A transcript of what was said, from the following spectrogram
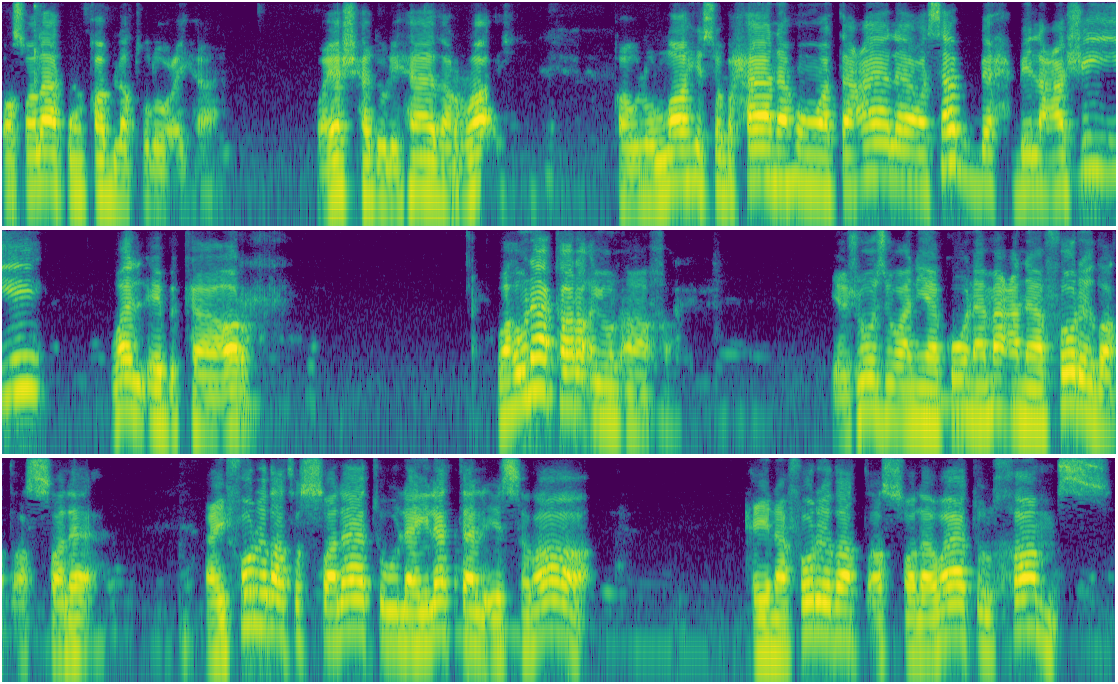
وصلاة قبل طلوعها. ويشهد لهذا الرأي قول الله سبحانه وتعالى وسبح بالعشي والإبكار وهناك رأي آخر يجوز أن يكون معنى فرضت الصلاة. أي فرضت الصلاة ليلة الإسراء حين فرضت الصلوات الخمس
